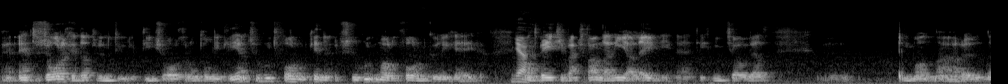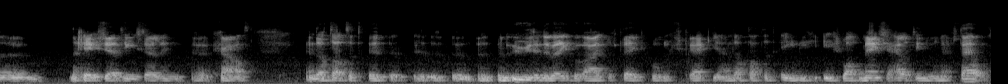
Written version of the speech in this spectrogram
en, en, te zorgen dat we natuurlijk die zorg rondom die cliënt zo goed, vorm kunnen, zo goed mogelijk vorm kunnen geven. Ja. Want weet je, wij staan daar niet alleen in. Hè. Het is niet zo dat iemand naar een, een GGZ-instelling gaat en dat dat het, een, uur in de week bij wijze van spreken voor een gesprekje en dat dat het enige is wat mensen helpt in hun herstel.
